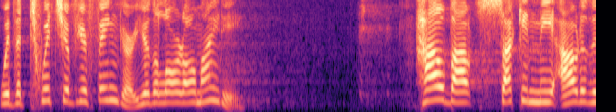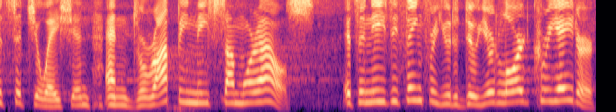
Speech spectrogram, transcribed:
with a twitch of your finger. You're the Lord Almighty. How about sucking me out of the situation and dropping me somewhere else? It's an easy thing for you to do. You're Lord Creator.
